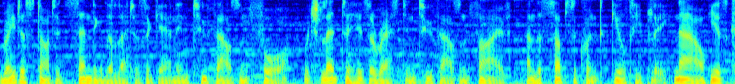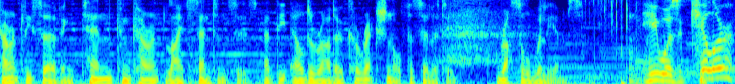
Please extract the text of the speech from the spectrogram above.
Rader started sending the letters again in 2004, which led to his arrest in 2005 and the subsequent guilty plea. Now, he is currently serving 10 concurrent life sentences at the El Dorado Correctional Facility. Russell Williams. He was a killer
